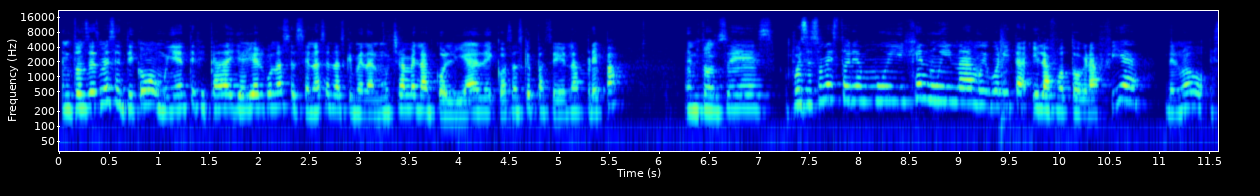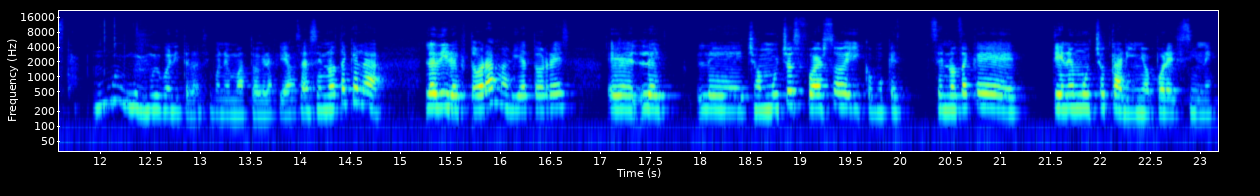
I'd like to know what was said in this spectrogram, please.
Entonces me sentí como muy identificada y hay algunas escenas en las que me dan mucha melancolía de cosas que pasé en la prepa. Entonces, pues es una historia muy genuina, muy bonita y la fotografía, de nuevo, está muy, muy, muy bonita la cinematografía. O sea, se nota que la, la directora, María Torres, eh, le, le echó mucho esfuerzo y como que se nota que tiene mucho cariño por el cine.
